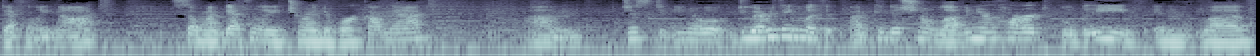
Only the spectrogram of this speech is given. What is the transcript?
definitely not. So I'm definitely trying to work on that. Um, just, you know, do everything with unconditional love in your heart, believe in love,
